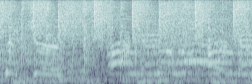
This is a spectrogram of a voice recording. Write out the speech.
Pictures of the world.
